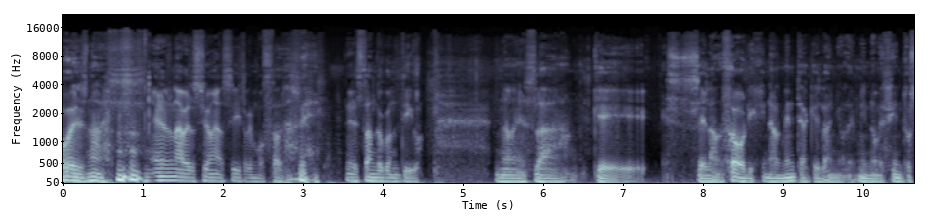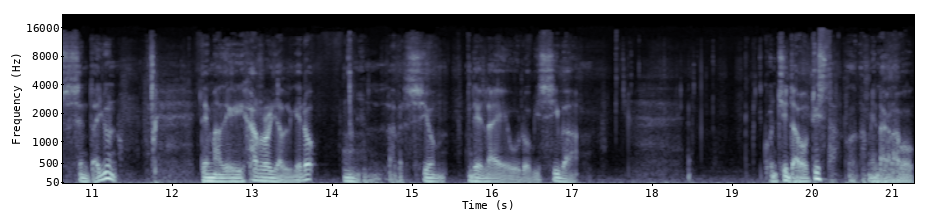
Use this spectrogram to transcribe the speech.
Pues nada, es una versión así remozada de, Estando contigo. No es la que se lanzó originalmente aquel año de 1961. Tema de Guijarro y Alguero, la versión de la Eurovisiva Conchita Bautista, también la grabó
